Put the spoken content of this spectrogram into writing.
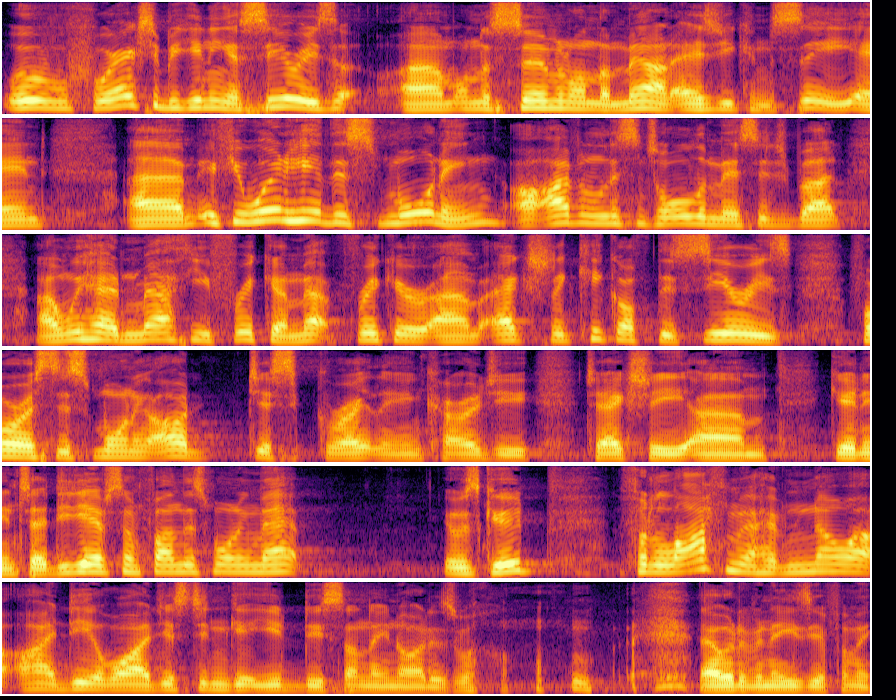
we're actually beginning a series um, on the Sermon on the Mount, as you can see. And um, if you weren't here this morning, I haven't listened to all the message, but um, we had Matthew Fricker, Matt Fricker, um, actually kick off this series for us this morning. I'd just greatly encourage you to actually um, get into it. Did you have some fun this morning, Matt? It was good? For the life of me, I have no idea why I just didn't get you to do Sunday night as well. that would have been easier for me.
